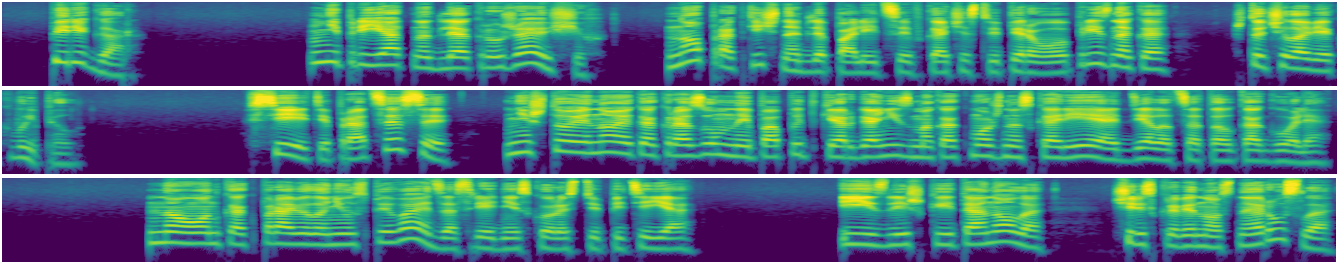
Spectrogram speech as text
— перегар. Неприятно для окружающих, но практично для полиции в качестве первого признака, что человек выпил. Все эти процессы — не что иное, как разумные попытки организма как можно скорее отделаться от алкоголя. Но он, как правило, не успевает за средней скоростью питья. И излишки этанола через кровеносное русло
